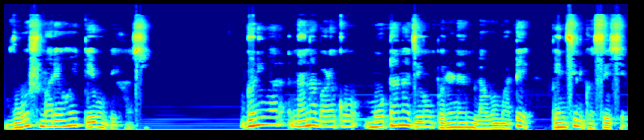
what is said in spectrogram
વોશ માર્યો હોય તેવું દેખાશે. ઘણીવાર નાના બાળકો મોટાના જેવું પરિણામ લાવવા માટે પેન્સિલ ઘસે છે.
